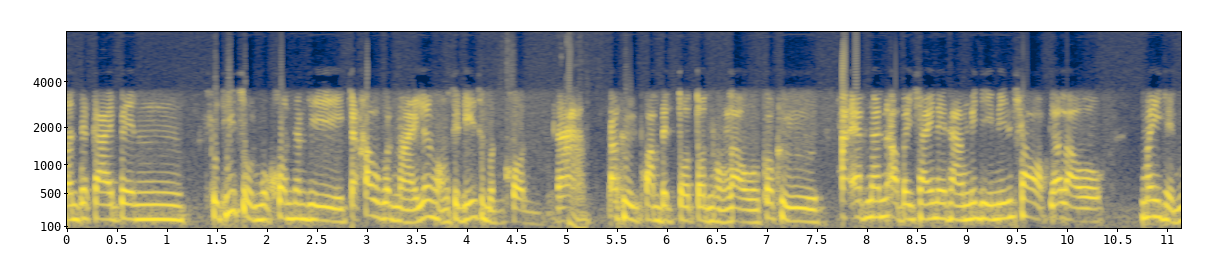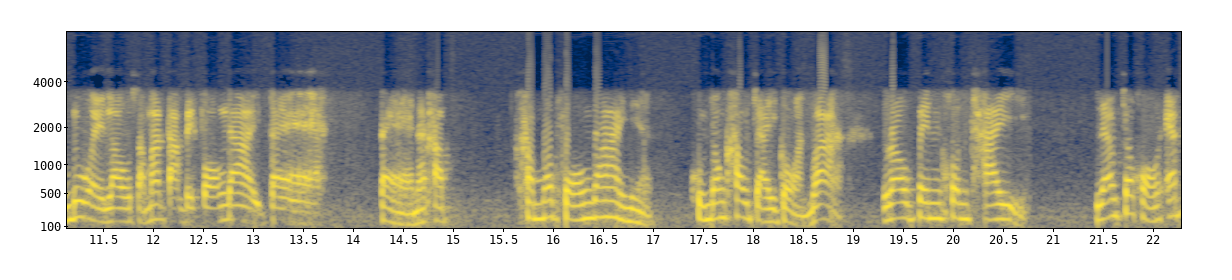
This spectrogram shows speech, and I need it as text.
มันจะกลายเป็นสิทธิส่วนบุคคลทันที จะเข้ากฎหมายเรื่องของสิทธิส่วนบุคคลนะครับก็คือความเป็นตัวตนของเราก็คือ ถ้าแอปนั้นเอาไปใช้ในทางไม่ดีไม่ชอบ แล้วเรา ไม่เห็นด้วยเราสามารถตามไปฟ้องได้ แต่แต่นะครับคำว่าฟ้องได้เนี่ย คุณต้องเข้าใจก่อนว่า เราเป็นคนไทย แล้วเจ้าของแอป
